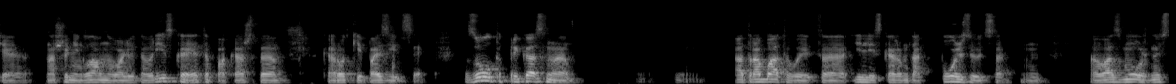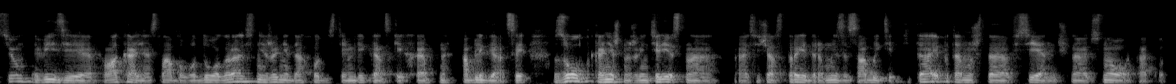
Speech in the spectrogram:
в отношении главного валютного риска – это пока что короткие позиции. Золото прекрасно отрабатывает э, или, скажем так, пользуется возможностью в виде локально слабого доллара, снижения доходности американских э, облигаций. Золото, конечно же, интересно э, сейчас трейдерам из-за событий в Китае, потому что все начинают снова так вот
